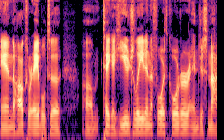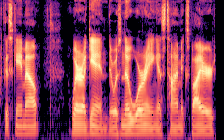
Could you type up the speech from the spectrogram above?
and the Hawks were able to um, take a huge lead in the fourth quarter and just knock this game out. Where again, there was no worrying as time expired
